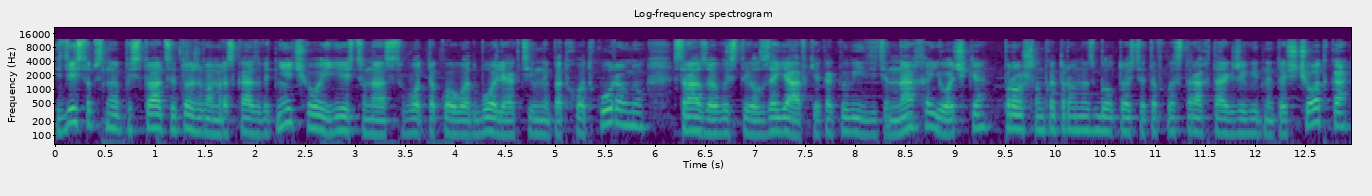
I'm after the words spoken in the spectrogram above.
Здесь, собственно, по ситуации тоже вам рассказывать нечего. Есть у нас вот такой вот более активный подход к уровню. Сразу я выставил заявки, как вы видите, на хаечке прошлом, который у нас был. То есть это в кластерах также видно. То есть четко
